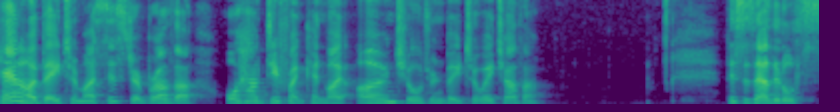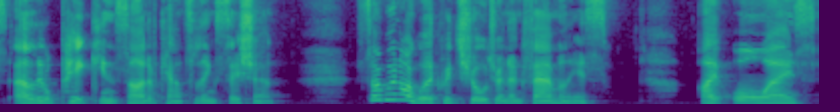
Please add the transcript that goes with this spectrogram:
can I be to my sister, brother, or how different can my own children be to each other? This is our little, our little peek inside of counselling session. So, when I work with children and families, I always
